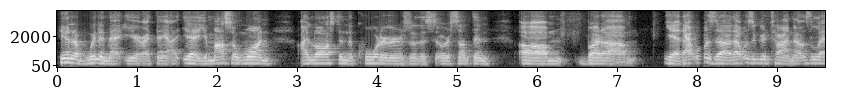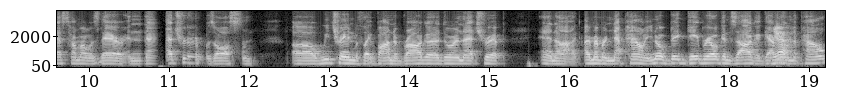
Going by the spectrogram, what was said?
He ended up winning that year, I think. I, yeah, Yamasa won. I lost in the quarters or this or something. Um, but um, yeah, that was uh, that was a good time. That was the last time I was there, and that, that trip was awesome. Uh, we trained with like Vander Braga during that trip. And uh, I remember Napão, you know, big Gabriel Gonzaga, Gabriel yeah.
